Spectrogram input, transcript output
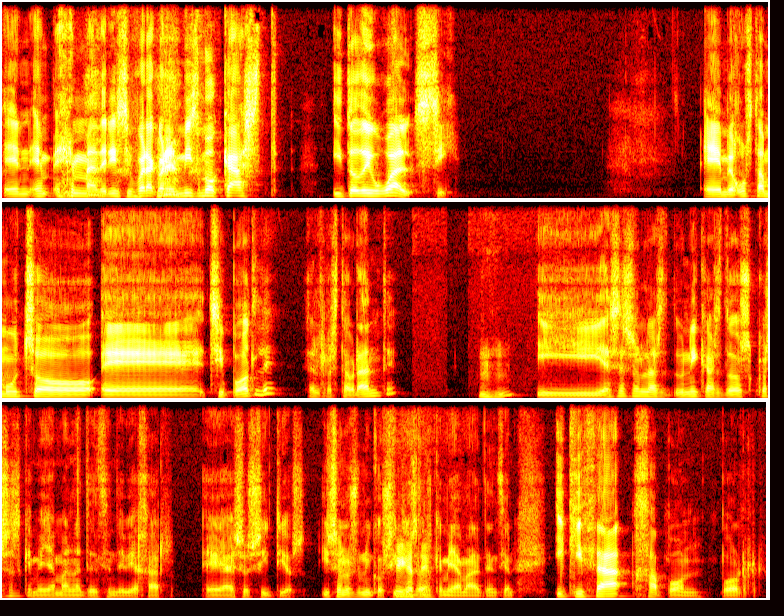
en, en- en Madrid si fuera con el mismo cast y todo igual? Sí. Eh, me gusta mucho eh, Chipotle, el restaurante. Y esas son las únicas dos cosas que me llaman la atención de viajar eh, a esos sitios. Y son los únicos sitios a los que me llaman la atención. Y quizá Japón, por...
